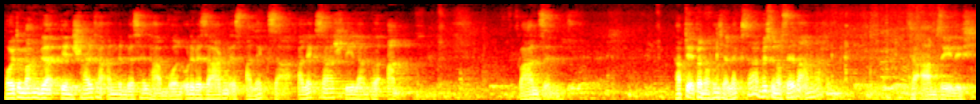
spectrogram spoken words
Heute machen wir den Schalter an, wenn wir es hell haben wollen, oder wir sagen es Alexa. Alexa, Stehlampe an. Wahnsinn. Habt ihr etwa noch nicht Alexa? Müsst ihr noch selber anmachen? Ist ja armselig.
